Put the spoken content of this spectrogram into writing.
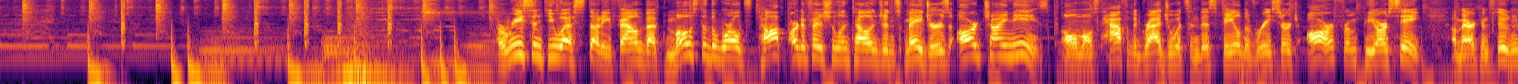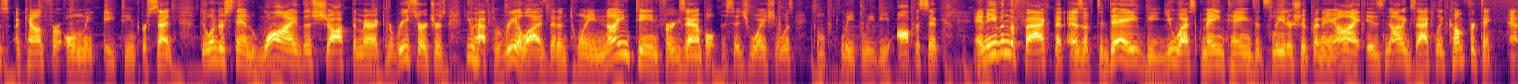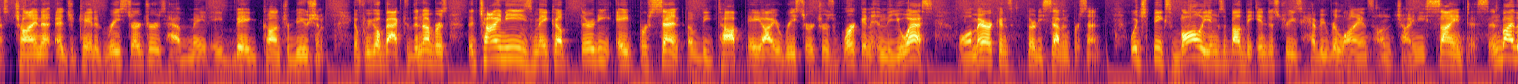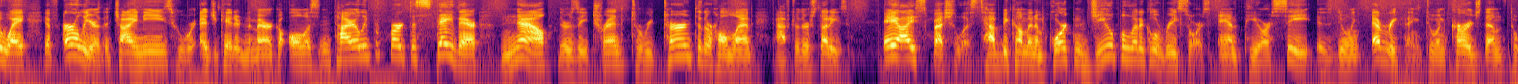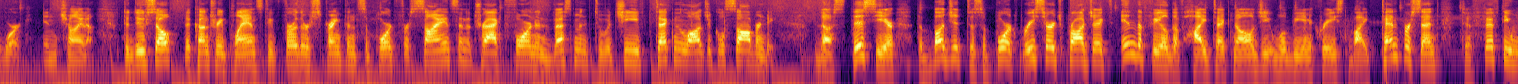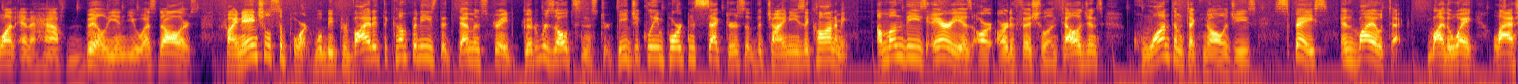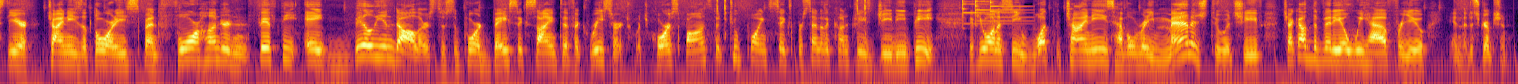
A recent US study found that most of the world's top artificial intelligence majors are Chinese. Almost half of the graduates in this field of research are from PRC. American students account for only 18%. To understand why this shocked American researchers, you have to realize that in 2019, for example, the situation was completely the opposite. And even the fact that as of today, the US maintains its leadership in AI is not exactly comforting, as China educated researchers have made a big contribution. If we go back to the numbers, the Chinese make up 38% of the top AI researchers working in the US, while Americans 37%, which speaks volumes about the industry's heavy reliance on Chinese scientists. And by the way, if earlier the Chinese who were educated in America almost entirely preferred to stay there, now there is a trend to return to their homeland after their studies. AI specialists have become an important geopolitical resource, and PRC is doing everything to encourage them to work in China. To do so, the country plans to further strengthen support for science and attract foreign investment to achieve technological sovereignty. Thus, this year, the budget to support research projects in the field of high technology will be increased by 10% to 51.5 billion US dollars. Financial support will be provided to companies that demonstrate good results in strategically important sectors of the Chinese economy. Among these areas are artificial intelligence, quantum technologies, space, and biotech. By the way, last year, Chinese authorities spent $458 billion to support basic scientific research, which corresponds to 2.6% of the country's GDP. If you want to see what the Chinese have already managed to achieve, check out the video we have for you in the description.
